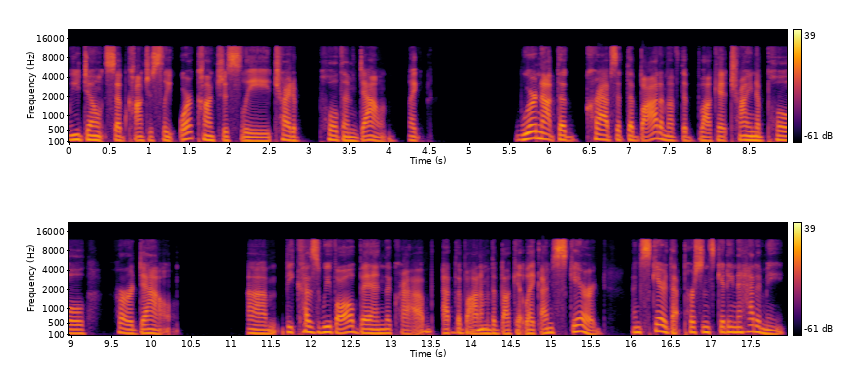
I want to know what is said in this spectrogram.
we don't subconsciously or consciously try to pull them down. Like we're not the crabs at the bottom of the bucket trying to pull her down. Um, because we've all been the crab at the bottom mm-hmm. of the bucket. Like, I'm scared. I'm scared that person's getting ahead of me.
